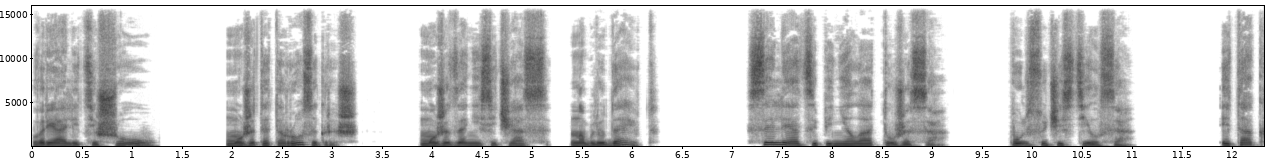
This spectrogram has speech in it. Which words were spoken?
в реалити-шоу. Может, это розыгрыш? Может, за ней сейчас наблюдают? Селли оцепенела от ужаса. Пульс участился. Итак,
